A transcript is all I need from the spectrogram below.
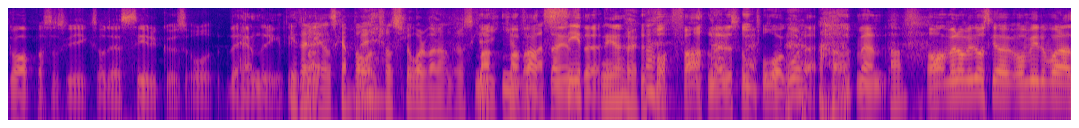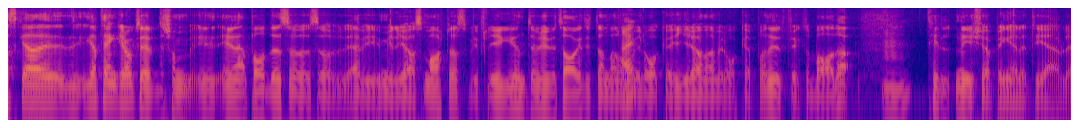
gapas och skriks och det är cirkus och det händer ingenting. Italienska barn som slår varandra och skriker. Man, man bara, fattar Sitt inte. ner. Vad fan är det som pågår här? Men, Ja. ja. men om vi då ska, om vi då bara ska, jag tänker också eftersom i, i den här podden så, så är vi ju miljösmarta så vi flyger ju inte överhuvudtaget utan man Nej. vill åka och hyra, man vill åka på en utflykt och bada. Till Nyköping eller till Gävle.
